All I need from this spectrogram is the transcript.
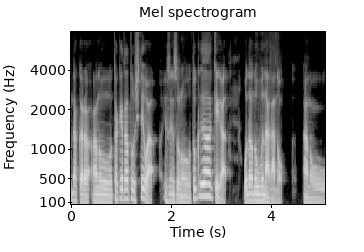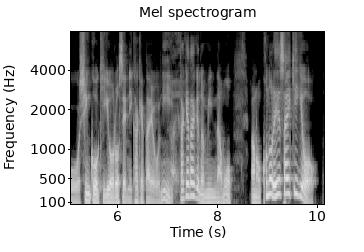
だから、あの、武田としては、要するにその、徳川家が織田信長の、あの、新興企業路線にかけたように、はい武田家のみんなも、あの、この零細企業う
